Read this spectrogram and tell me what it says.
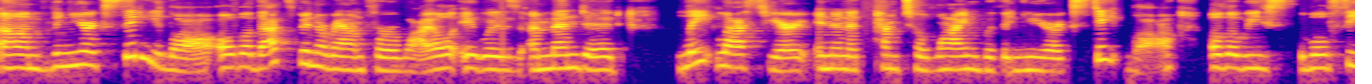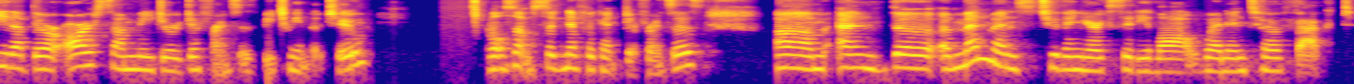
Um, the New York City law, although that's been around for a while, it was amended late last year in an attempt to align with the New York state law, although we will see that there are some major differences between the two, well, some significant differences. Um, and the amendments to the New York City law went into effect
